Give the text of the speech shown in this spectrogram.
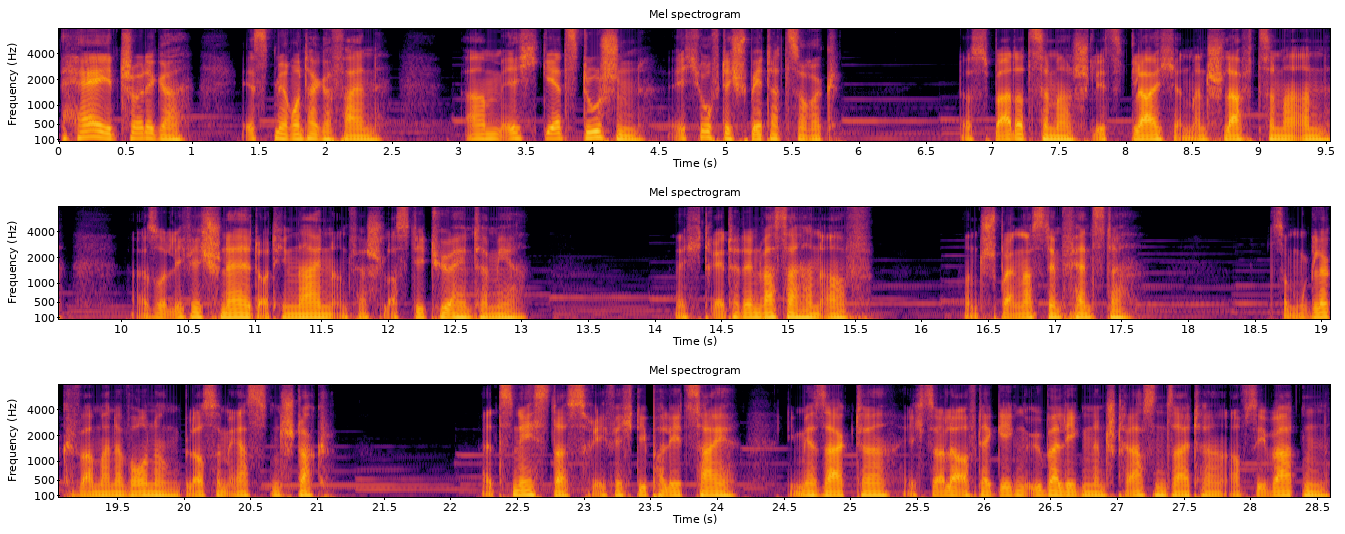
Hey, Entschuldige, ist mir runtergefallen. Ähm, ich geh jetzt duschen. Ich ruf dich später zurück. Das Badezimmer schließt gleich an mein Schlafzimmer an, also lief ich schnell dort hinein und verschloss die Tür hinter mir. Ich drehte den Wasserhahn auf und sprang aus dem Fenster. Zum Glück war meine Wohnung bloß im ersten Stock. Als nächstes rief ich die Polizei, die mir sagte, ich solle auf der gegenüberliegenden Straßenseite auf sie warten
